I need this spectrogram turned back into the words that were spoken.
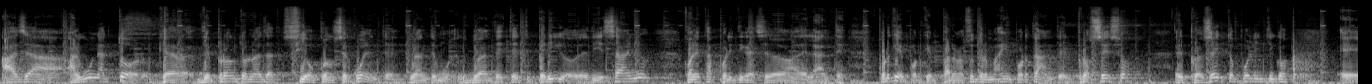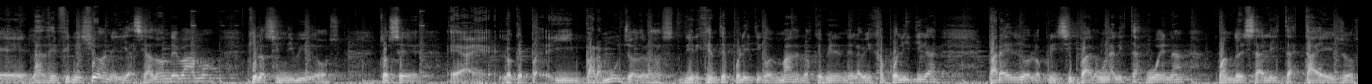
haya algún actor que de pronto no haya sido consecuente durante, durante este periodo de 10 años con estas políticas que se llevan adelante. ¿Por qué? Porque para nosotros es más importante el proceso el proyecto político, eh, las definiciones y hacia dónde vamos que los individuos. Entonces, eh, lo que, y para muchos de los dirigentes políticos, más de los que vienen de la vieja política, para ellos lo principal, una lista es buena cuando esa lista está a ellos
